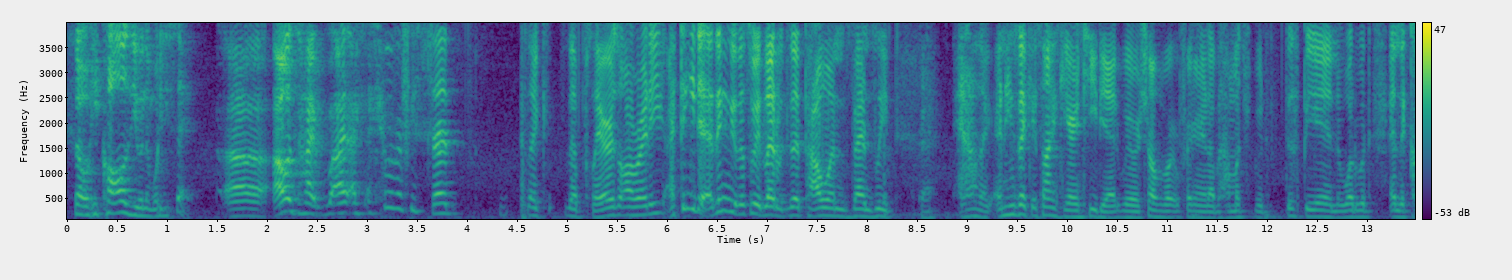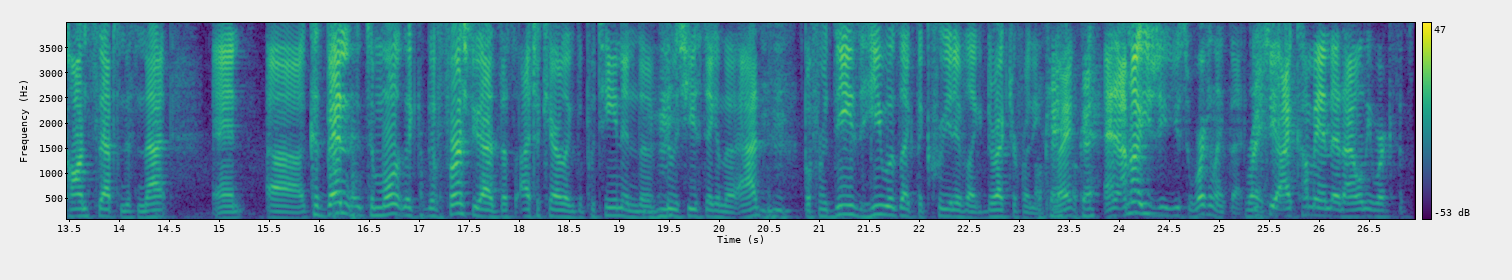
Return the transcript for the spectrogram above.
So he calls you, and then what do you say? Uh, I was hyped. I, I can't remember if he said like the players already. I think he did. I think that's what he led with. He said Powell and VanVleet. Okay. And I was like, and he's like, it's not guaranteed yet. We were trying to figuring it out, but how much would this be in, and what would, and the concepts and this and that, and because Ben, to more like the first few ads, that's I took care of like the poutine and the Mm-hmm. Philly cheesesteak and the ads, but for these, he was like the creative like director for these, Okay, right? okay. And I'm not usually used to working like that. Right. Usually, I come in and I only work if it's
